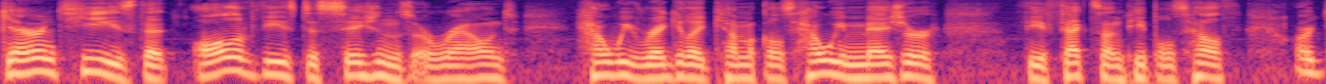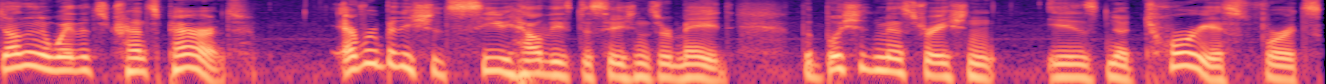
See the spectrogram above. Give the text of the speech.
guarantees that all of these decisions around how we regulate chemicals, how we measure the effects on people's health, are done in a way that's transparent everybody should see how these decisions are made. The Bush administration is notorious for its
